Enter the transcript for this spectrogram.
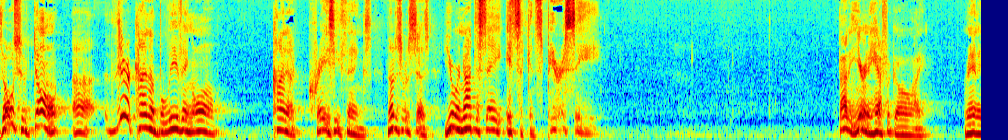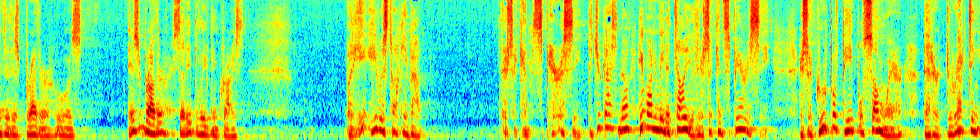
those who don't, uh, they're kind of believing all kind of crazy things. Notice what it says you are not to say it's a conspiracy. About a year and a half ago, I ran into this brother who was, he's a brother, he said he believed in Christ. But he, he was talking about there's a conspiracy. Did you guys know? He wanted me to tell you there's a conspiracy. There's a group of people somewhere that are directing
